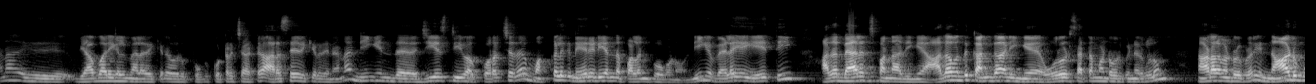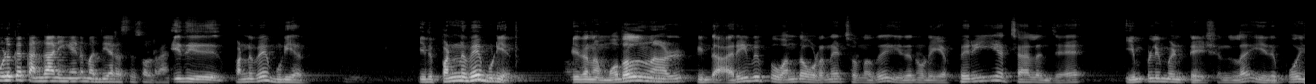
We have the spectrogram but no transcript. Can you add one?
ஆனால் இது வியாபாரிகள் மேலே வைக்கிற ஒரு குற்றச்சாட்டு அரசே வைக்கிறது என்னன்னா நீங்கள் இந்த ஜிஎஸ்டி குறைச்சதை மக்களுக்கு நேரடியாக அந்த பலன் போகணும். நீங்கள் விலையை ஏற்றி அதை பேலன்ஸ் பண்ணாதீங்க. அதை வந்து கண்காணிங்க. ஒரு ஒரு சட்டமன்ற உறுப்பினர்களும் நாடாளுமன்ற உறுப்பினர் நாடு முழுக்க கண்காணிங்கன்னு மத்திய அரசு சொல்கிறாங்க இது பண்ணவே முடியாது. இது பண்ணவே முடியாது. இதை நான் முதல் நாள் இந்த அறிவிப்பு வந்த உடனே சொன்னது இதனுடைய பெரிய சேலஞ்சை இம்ப்ளிமெண்டேஷனில் இது போய்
